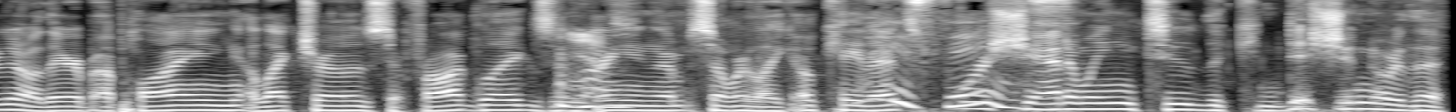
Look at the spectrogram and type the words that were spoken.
or no they're applying electrodes to frog legs and Yes. bringing them so we're like okay What that's foreshadowing to the condition or the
